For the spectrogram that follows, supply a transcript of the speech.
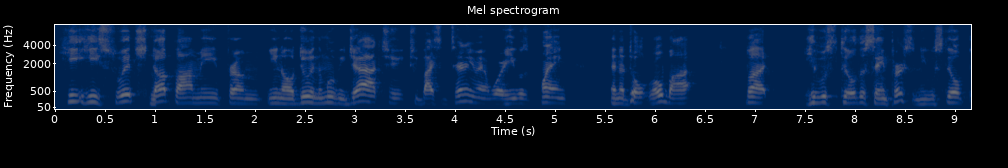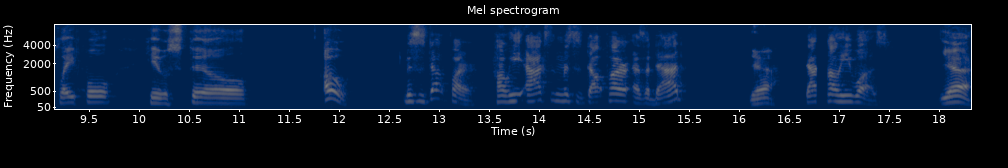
he he switched hmm. up on me from you know doing the movie Jack to to Bicentennial Man, where he was playing an adult robot, but he was still the same person. He was still playful. He was still oh, Mrs. Doubtfire. How he acts in Mrs. Doubtfire as a dad. yeah, That's how he was. yeah.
